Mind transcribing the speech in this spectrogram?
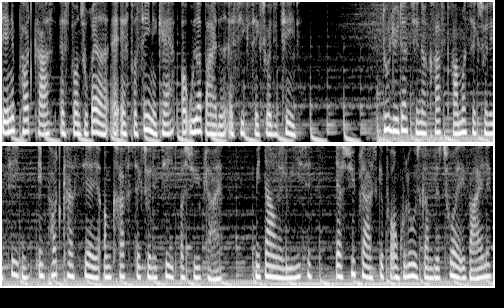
Denne podcast er sponsoreret af AstraZeneca og udarbejdet af SIG Seksualitet. Du lytter til Når Kraft rammer seksualiteten, en podcastserie om kraft, seksualitet og sygepleje. Mit navn er Louise. Jeg er sygeplejerske på Onkologisk Ambulatorie i Vejle,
